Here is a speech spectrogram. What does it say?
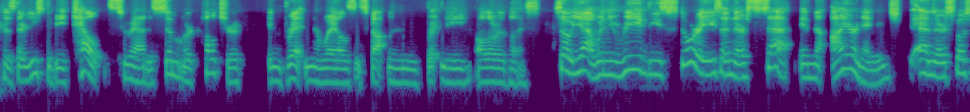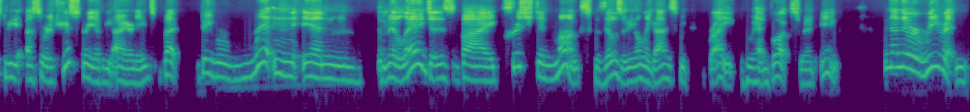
because there used to be Celts who had a similar culture in Britain and Wales and Scotland, and Brittany, all over the place. So, yeah, when you read these stories and they're set in the Iron Age, and they're supposed to be a sort of history of the Iron Age, but they were written in the Middle Ages by Christian monks, because those are the only guys who could write, who had books, who had ink. And then they were rewritten,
